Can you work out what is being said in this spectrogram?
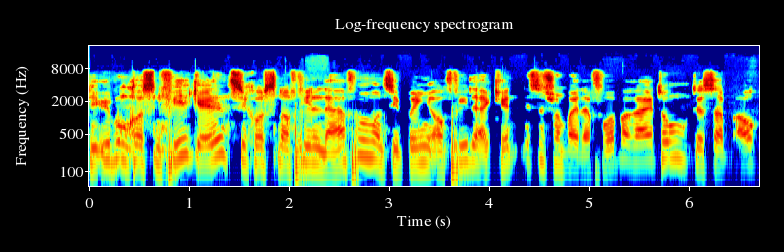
Die Übungen kosten viel Geld, sie kosten auch viel Nerven und sie bringen auch viele Erkenntnisse schon bei der Vorbereitung. Deshalb auch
